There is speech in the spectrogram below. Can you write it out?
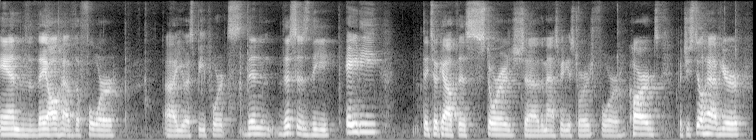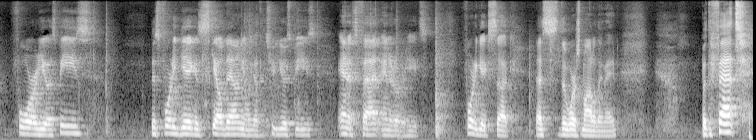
and they all have the four uh, USB ports. Then this is the 80. They took out this storage, uh, the mass media storage for cards, but you still have your four USBs. This 40 gig is scaled down. You only got the two USBs, and it's fat and it overheats. 40 gigs suck. That's the worst model they made. But the fat,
